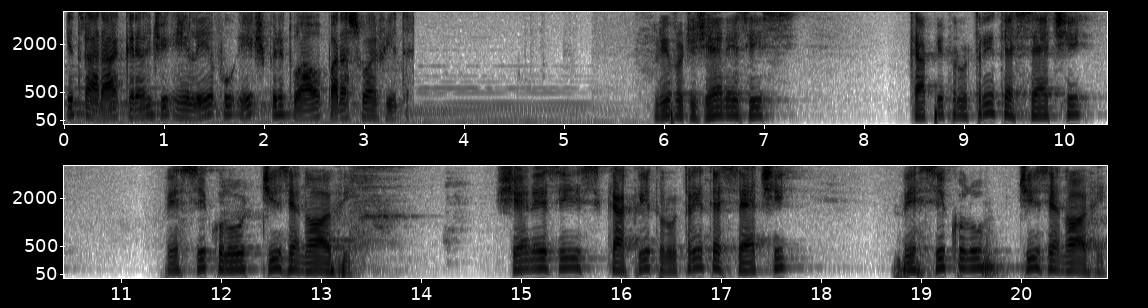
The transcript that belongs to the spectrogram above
que trará grande enlevo espiritual para a sua vida. Livro de Gênesis, capítulo 37, versículo 19. Gênesis capítulo 37, versículo 19.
